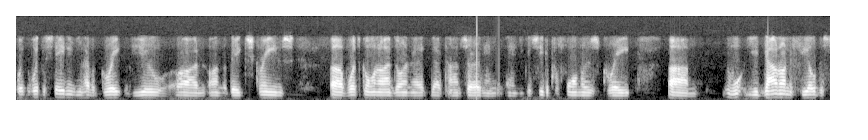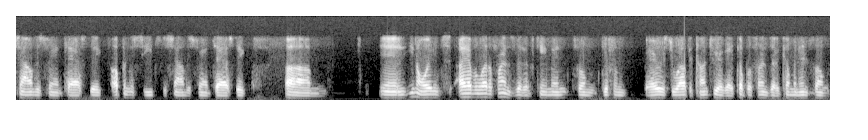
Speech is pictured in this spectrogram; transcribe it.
with with the stadium, you have a great view on on the big screens of what's going on during that, that concert, and, and you can see the performers great. Um, you down on the field, the sound is fantastic. Up in the seats, the sound is fantastic. Um, and you know, it's I have a lot of friends that have came in from different areas throughout the country. I got a couple of friends that are coming in from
